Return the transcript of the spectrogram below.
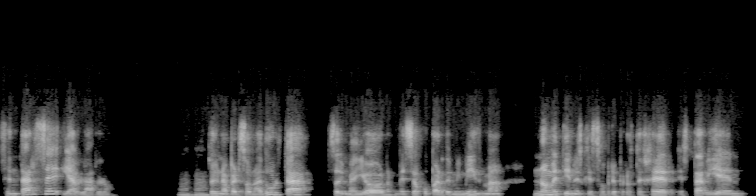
sentarse y hablarlo. Soy una persona adulta, soy mayor, me sé ocupar de mí misma, no me tienes que sobreproteger, está bien,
